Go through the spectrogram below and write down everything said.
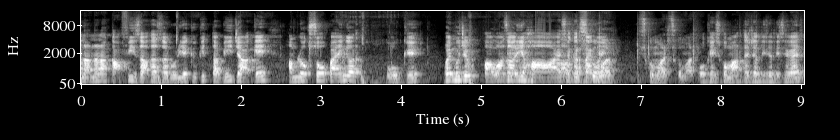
बनाना ना काफ़ी ज़्यादा ज़रूरी है क्योंकि तभी जाके हम लोग सो पाएँगे और ओके। भाई मुझे आवाज़ आ रही है। हाँ हाँ ऐसा हाँ, करता है। इसको मार इसको मार। ओके इसको मारते हैं जल्दी जल्दी से गाइस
